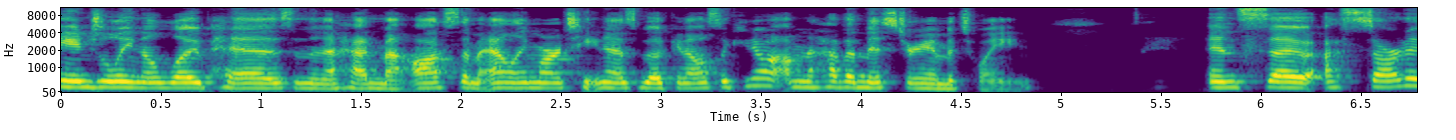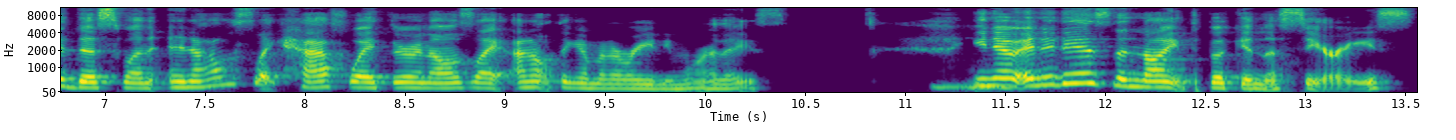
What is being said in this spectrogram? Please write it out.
Angelina Lopez and then I had my awesome Ali Martinez book and I was like, you know what, I'm gonna have a mystery in between. And so I started this one and I was like halfway through and I was like, I don't think I'm gonna read any more of these. You know, and it is the ninth book in the series.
